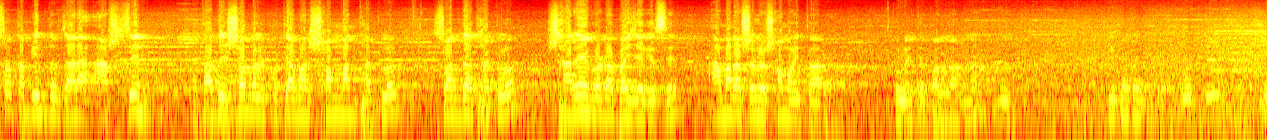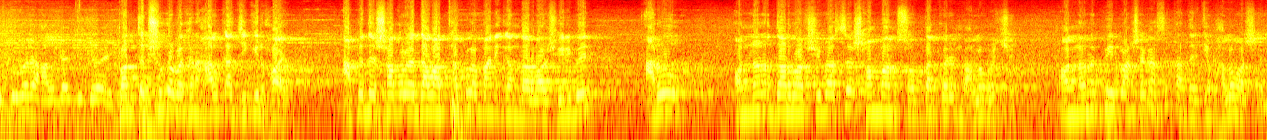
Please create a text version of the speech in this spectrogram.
শ্রোতাবৃন্দ যারা আসছেন তাদের সকলের প্রতি আমার সম্মান থাকল শ্রদ্ধা থাকল। সাড়ে এগারোটা বাজে গেছে। আমার আসলে সময় তো আর কুলাইতে পারলাম না? প্রত্যেক শুক্রবারে হালকা দিতে হয়। প্রত্যেক শুক্রবার এখানে হালকা জিকির হয়। আপনাদের সকলের দাওয়াত থাকল মানিকান দরবার শরীফে। আরও অন্যান্য দরবার শরীফ আছে সম্মান শ্রদ্ধা করেন ভালোবাসেন। অন্যান্য পীর মাসাক আছে তাদেরকে ভালোবাসেন।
